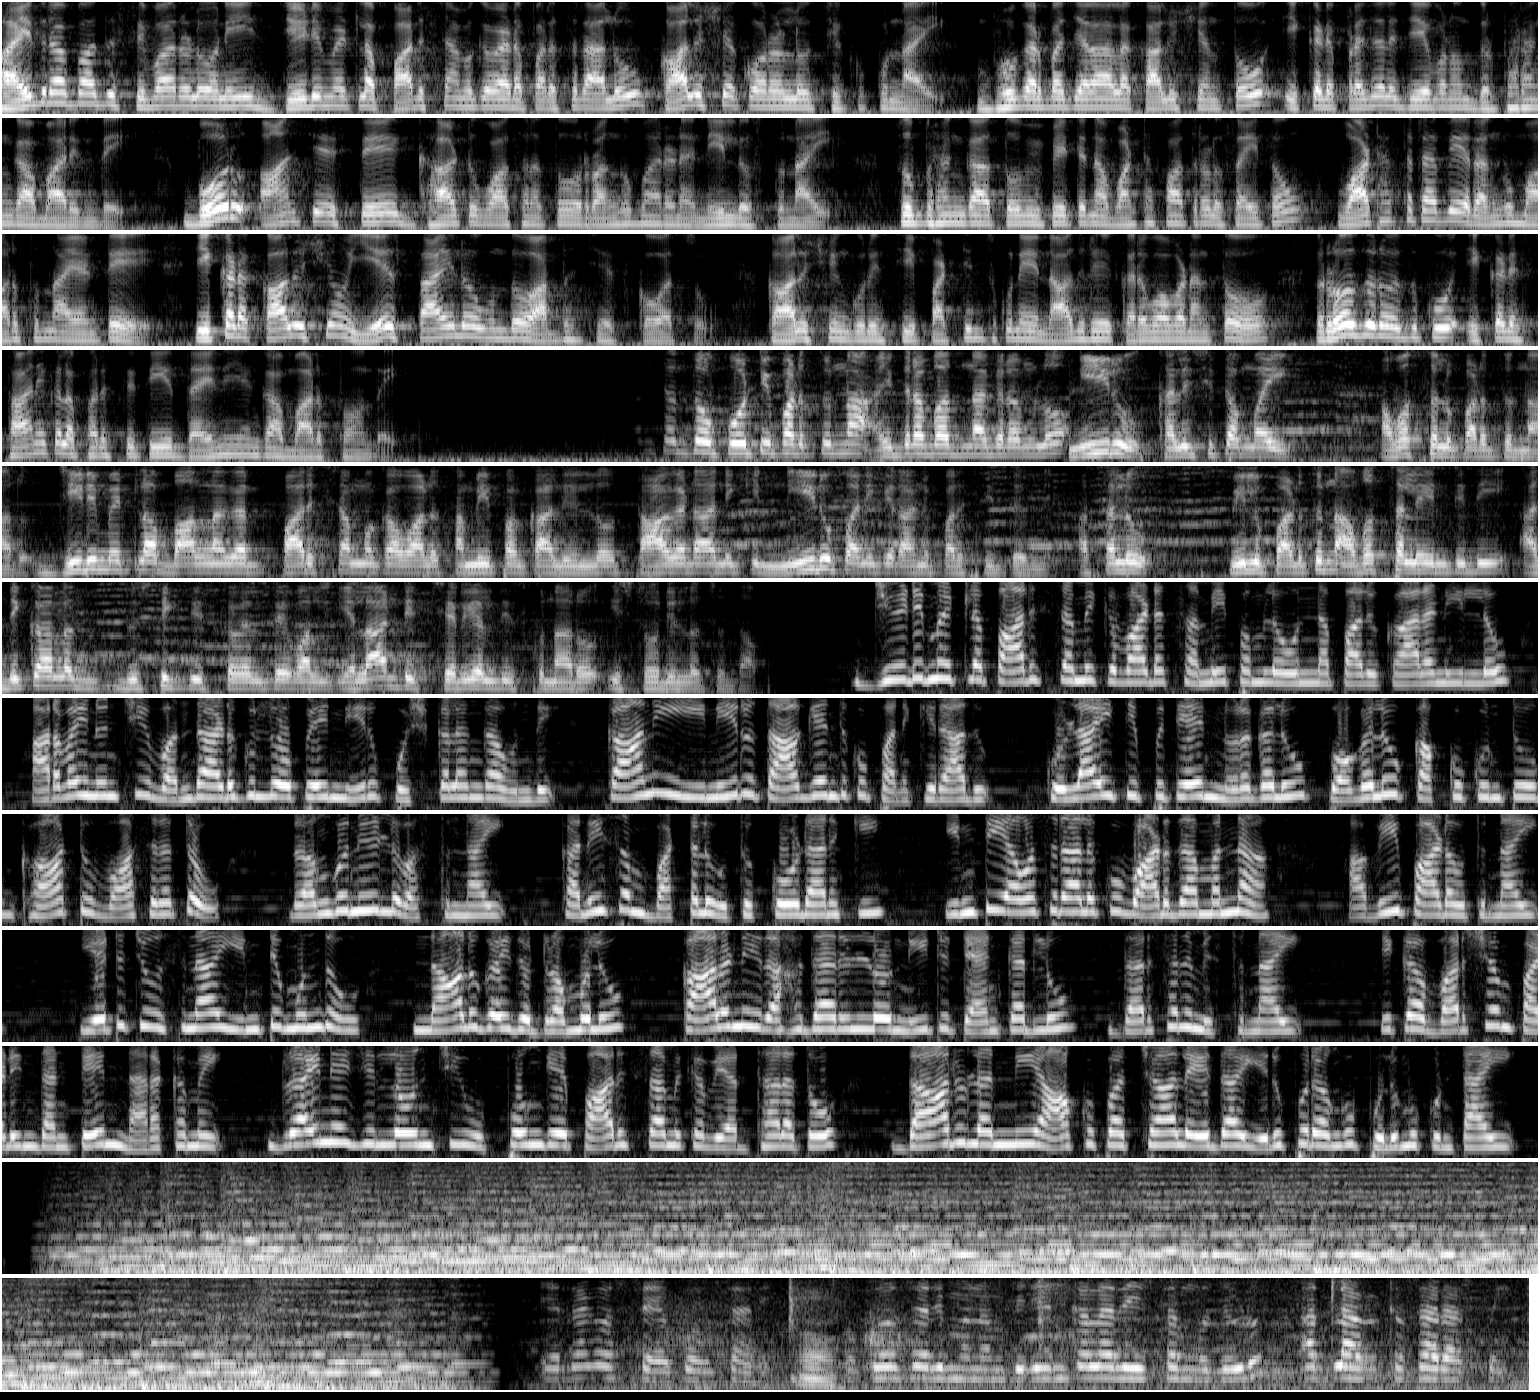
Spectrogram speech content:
హైదరాబాద్ శివారులోని జీడిమెట్ల పారిశ్రామికవేడ పరిసరాలు కాలుష్య కోరల్లో చిక్కుకున్నాయి. భూగర్భ జలాల కాలుష్యంతో ఇక్కడి ప్రజల జీవనం దుర్భరంగా మారింది. బోరు ఆన్ చేస్తే ఘాటు వాసనతో రంగుమారిన నీళ్ళొస్తున్నాయి. శుభ్రంగా తోమిపెట్టిన వంటపాత్రలు సైతం వాటంతటవే రంగు మారుతున్నాయంటే ఇక్కడ కాలుష్యం ఏ స్థాయిలో ఉందో అర్థం చేసుకోవచ్చు. కాలుష్యం గురించి పట్టించుకునే నాదుడే కరువవడంతో రోజురోజుకు ఇక్కడి స్థానికుల పరిస్థితి దయనీయంగా మారుతోంది. ప్రపంచంతో పోటీ పడుతున్న హైదరాబాద్ నగరంలో నీరు కలుషితమై అవస్థలు పడుతున్నారు. జీడిమెట్ల బాల్నగర్ పారిశ్రామిక వాళ్ళ సమీప కాలనీలో తాగడానికి నీరు పనికిరాని పరిస్థితి ఉంది. అసలు వీళ్ళు పడుతున్న అవస్థలు ఏంటిది? అధికారుల దృష్టికి తీసుకువెళ్తే వాళ్ళు ఎలాంటి చర్యలు తీసుకున్నారో ఈ స్టోరీలో చూద్దాం. జీడిమెట్ల పారిశ్రామికవాడ సమీపంలో ఉన్న పలు కాలనీల్లో అరవై నుంచి వంద అడుగుల్లోపే నీరు పుష్కలంగా ఉంది. కానీ ఈ నీరు తాగేందుకు పనికిరాదు. కుళాయి తిప్పితే నురగలు పొగలు కక్కుకుంటూ ఘాటు వాసనతో రంగునీళ్ళు వస్తున్నాయి. కనీసం బట్టలు ఉతుక్కోవడానికి ఇంటి అవసరాలకు వాడదామన్నా అవీ పాడవుతున్నాయి. ఎటు చూసినా ఇంటి ముందు నాలుగైదు డ్రమ్ములు కాలనీ రహదారుల్లో నీటి ట్యాంకర్లు దర్శనమిస్తున్నాయి. ఇక వర్షం పడిందంటే నరకమే. డ్రైనేజీల్లోంచి ఉప్పొంగే పారిశ్రామిక వ్యర్థాలతో దారులన్నీ ఆకుపచ్చ లేదా ఎరుపు రంగు పులుముకుంటాయి. వస్తాయి ఒక్కొక్కసారి ఒక్కోసారి మనం బిర్యానీ కలర్ వేస్తాం కదా చూడు అట్లా ఒక్కసారి వస్తాయి.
